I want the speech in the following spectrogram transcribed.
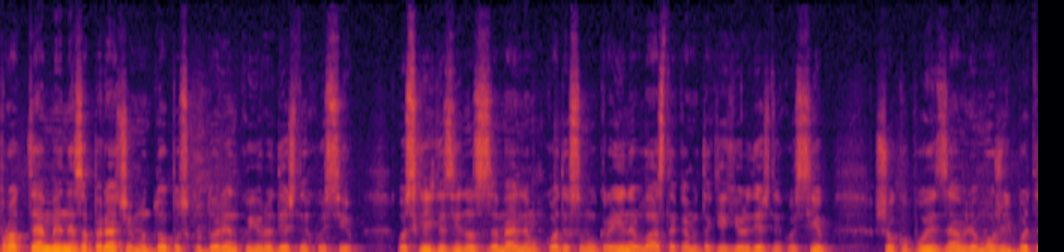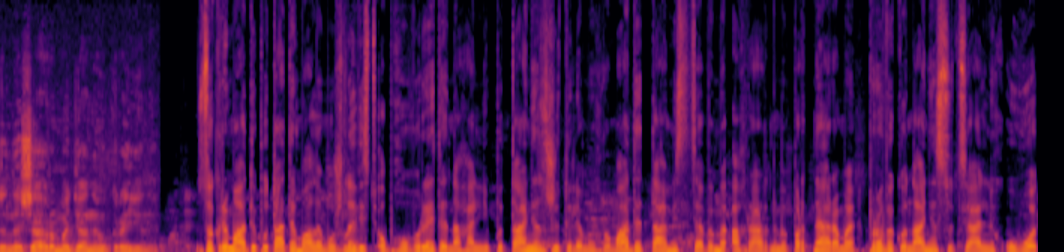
Проте ми не заперечуємо допуску до ринку юридичних осіб, оскільки згідно з Земельним кодексом України власниками таких юридичних осіб, що купують землю, можуть бути лише громадяни України. Зокрема, депутати мали можливість обговорити нагальні питання з жителями громади та місцевими аграрними партнерами про виконання соціальних угод.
